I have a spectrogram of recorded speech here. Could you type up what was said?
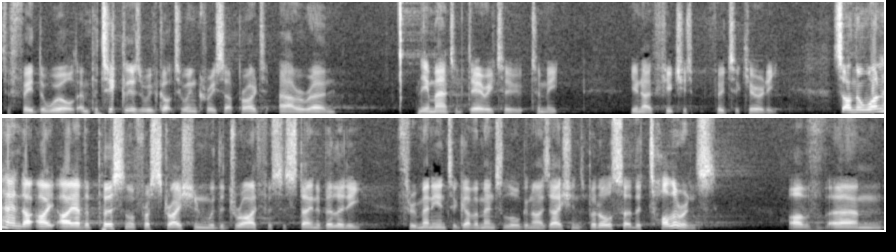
to feed the world? And particularly as we've got to increase our, our uh, the amount of dairy to, to meet you know, future food security. So on the one hand, I, I have a personal frustration with the drive for sustainability through many intergovernmental organizations, but also the tolerance of um,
